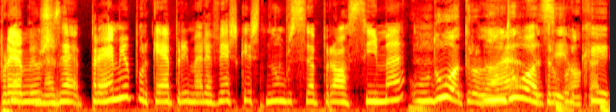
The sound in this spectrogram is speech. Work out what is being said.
prémios. Não, mas é prémio porque é a primeira vez que este número se aproxima um do outro, não um é? do outro, Sim, porque okay.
